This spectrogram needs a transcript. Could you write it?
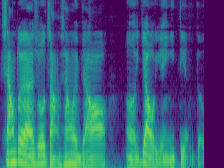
相对来说长相会比较呃耀眼一点的，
